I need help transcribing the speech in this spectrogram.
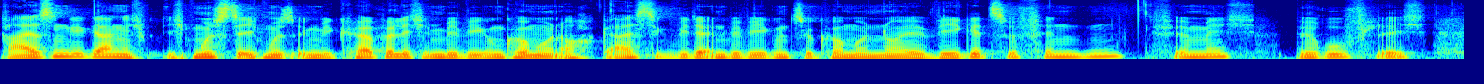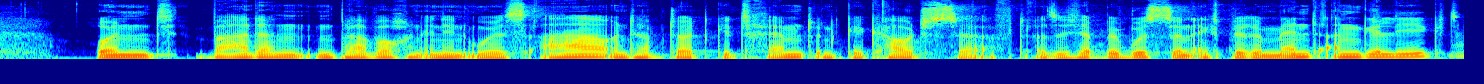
reisen gegangen. Ich, ich musste, ich muss irgendwie körperlich in Bewegung kommen und auch geistig wieder in Bewegung zu kommen und neue Wege zu finden für mich beruflich. Und war dann ein paar Wochen in den USA und habe dort getrennt und gecouchsurft. Also ich habe bewusst so ein Experiment angelegt,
